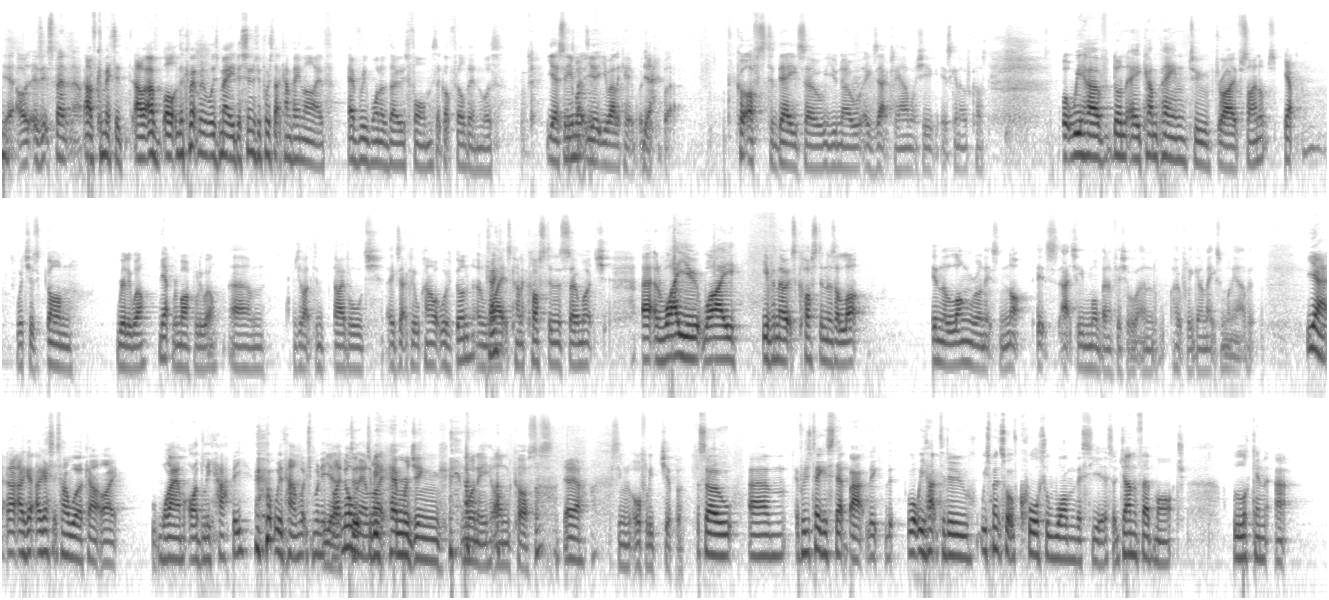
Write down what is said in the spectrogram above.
yeah. Oh, is it spent now? i've committed I- I've, well, the commitment was made as soon as we pushed that campaign live every one of those forms that got filled in was Yeah. So you expensive. you, you allocate budget, Yeah. but cut-offs today, so you know exactly how much you, it's going to have cost. But we have done a campaign to drive sign-ups. yep which has gone really well. Yep. Remarkably well. Um, would you like to divulge exactly what kind of what we've done and Okay. why it's kind of costing us so much, uh, and why you why even though it's costing us a lot, in the long run it's not. It's actually more beneficial and hopefully going to make some money out of it. Yeah I, I guess it's how I work out like why i'm oddly happy with how much money Yeah. like normally to, i'm to like be hemorrhaging money on costs yeah yeah seems awfully chipper. So um, if we just take a step back, the, the, what we had to do, we spent sort of quarter one this year, so Jan, Feb, March, looking at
